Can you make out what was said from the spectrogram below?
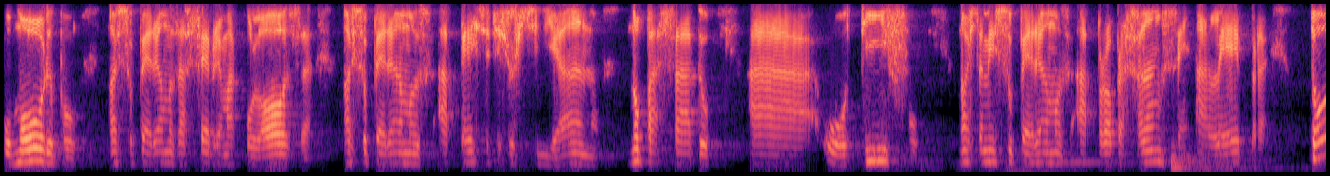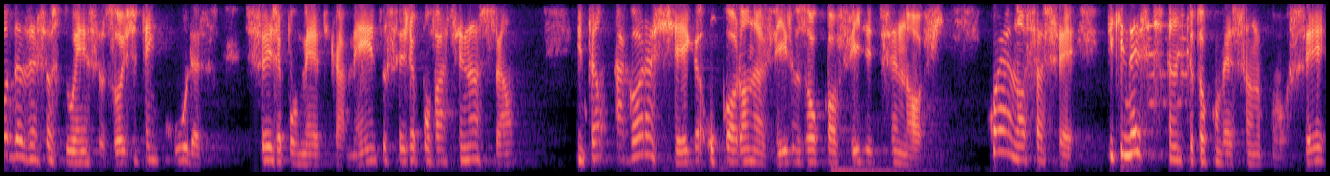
o morbo, nós superamos a febre maculosa, nós superamos a peste de Justiniano, no passado a, o tifo, nós também superamos a própria Hansen, a lepra. Todas essas doenças hoje têm curas seja por medicamento, seja por vacinação. Então, agora chega o coronavírus ou Covid-19. Qual é a nossa fé? De que nesse instante que eu estou conversando com você,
